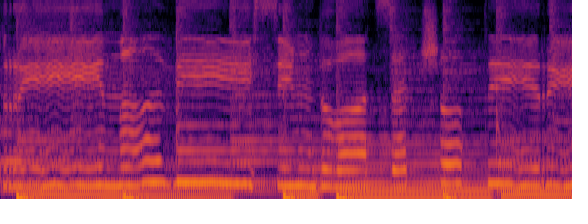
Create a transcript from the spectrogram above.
Три на вісім двадцять чотири,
